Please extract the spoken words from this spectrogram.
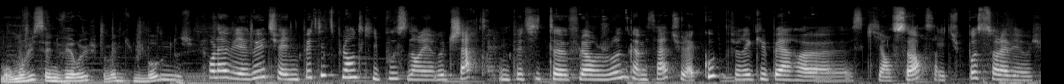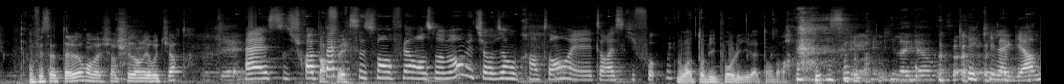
Bon, mon fils a une verrue. Je peux mettre du baume dessus. Pour la verrue, tu as une petite plante qui pousse dans les rues de Chartres. Une petite euh, fleur jaune comme ça. Tu la coupes, tu récupères euh, ce qui en sort et tu poses sur la verrue. On fait ça tout à l'heure. On va chercher dans les rues de Chartres? Ah, c- je crois Parfait. pas que ce soit en fleurs en ce moment, mais tu reviens au printemps et tu auras ce qu'il faut. Bon, tant pis pour lui, il attendra. Il la garde. et qui la garde.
